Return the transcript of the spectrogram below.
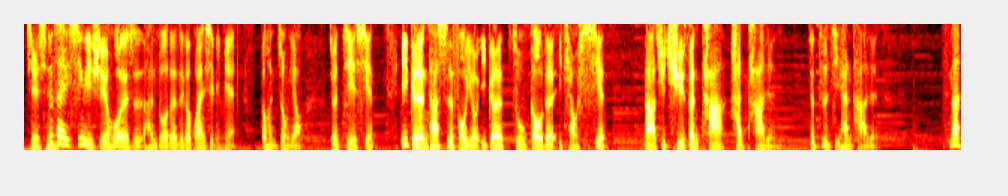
界限。这在心理学或者是很多的这个关系里面都很重要，就是界限。一个人他是否有一个足够的一条线，然后去区分他和他人。就自己和他人，那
